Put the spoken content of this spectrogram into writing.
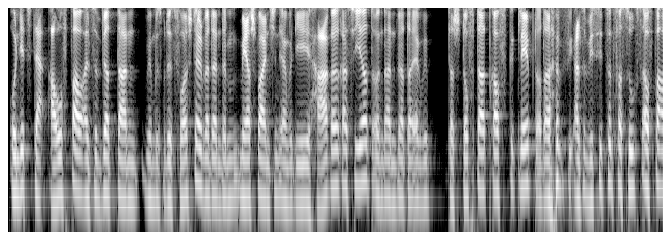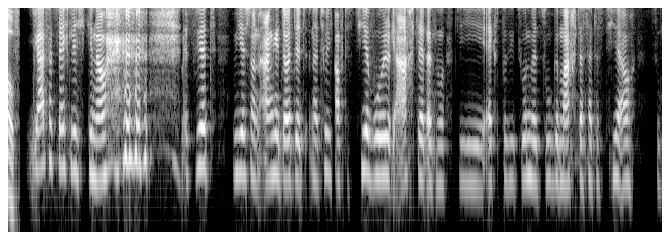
Und jetzt der Aufbau, also wird dann, wie muss man das vorstellen, wird dann dem Meerschweinchen irgendwie die Haare rasiert und dann wird da irgendwie der Stoff da drauf geklebt oder wie, also wie sieht so ein Versuchsaufbau auf? Ja, tatsächlich, genau. es wird, wie ja schon angedeutet, natürlich auf das Tierwohl geachtet. Also die Exposition wird so gemacht, dass halt das Tier auch so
